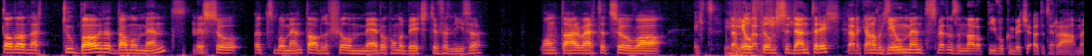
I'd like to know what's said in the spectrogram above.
dat dat naartoe bouwde, dat moment, Mm. is zo het moment dat de film mij begon een beetje te verliezen. Want daar werd het zo wat, echt heel daar- filmstudenterig. Daar En op een gegeven moment smet hem zijn narratief ook een beetje uit het raam. hè.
